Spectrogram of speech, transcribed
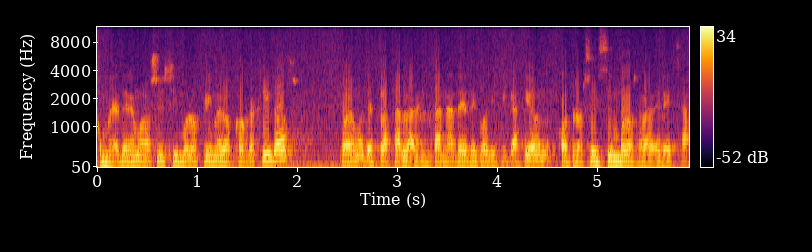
Como ya tenemos los seis símbolos primeros corregidos, podemos desplazar la ventana de decodificación otros seis símbolos a la derecha,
